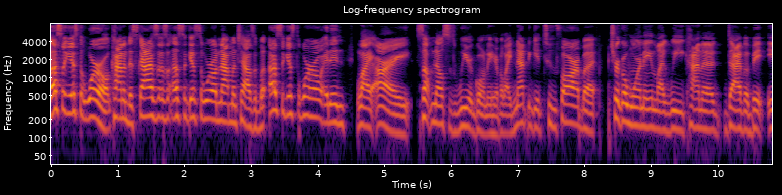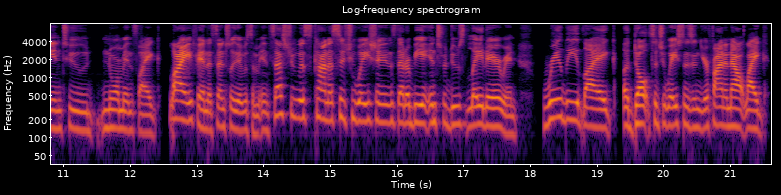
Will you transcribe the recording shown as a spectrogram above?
us against the world kind of disguised as us against the world not munchausen but us against the world and then like all right something else is weird going on here but like not to get too far but trigger warning like we kind of dive a bit into norman's like life and essentially there was some incestuous kind of situations that are being introduced later and really like adult situations and you're finding out like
